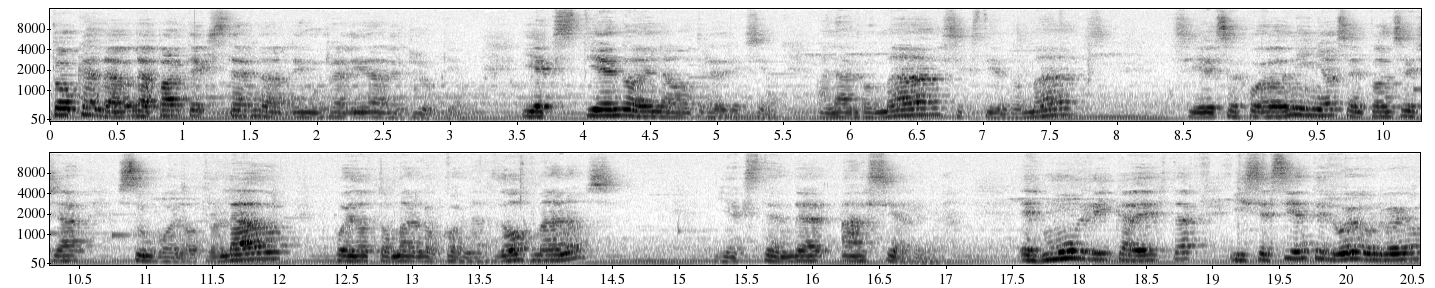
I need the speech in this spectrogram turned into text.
Toca la, la parte externa en realidad del glúteo y extiendo en la otra dirección. Alargo más, extiendo más. Si eso es juego de niños, entonces ya subo al otro lado. Puedo tomarlo con las dos manos y extender hacia arriba. Es muy rica esta y se siente luego, luego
